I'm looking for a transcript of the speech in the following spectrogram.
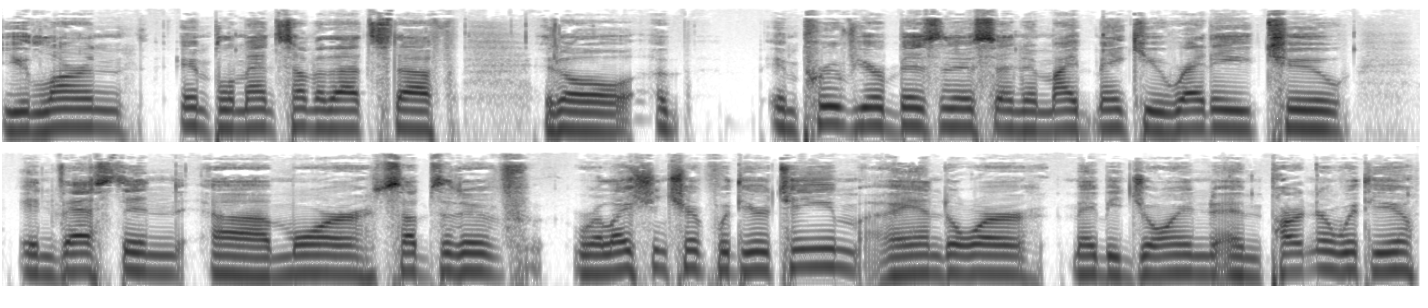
you learn, implement some of that stuff. It'll uh, improve your business and it might make you ready to invest in a more substantive relationship with your team and or maybe join and partner with you?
